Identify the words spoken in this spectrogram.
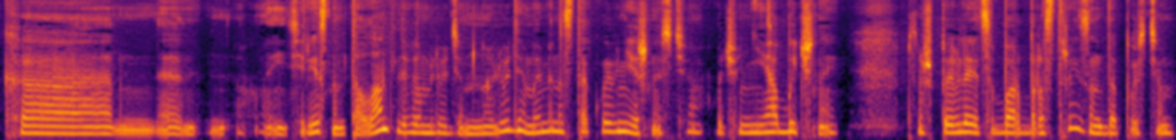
к э, интересным, талантливым людям, но людям именно с такой внешностью, очень необычной. Потому что появляется Барбара Стрейзен, допустим,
